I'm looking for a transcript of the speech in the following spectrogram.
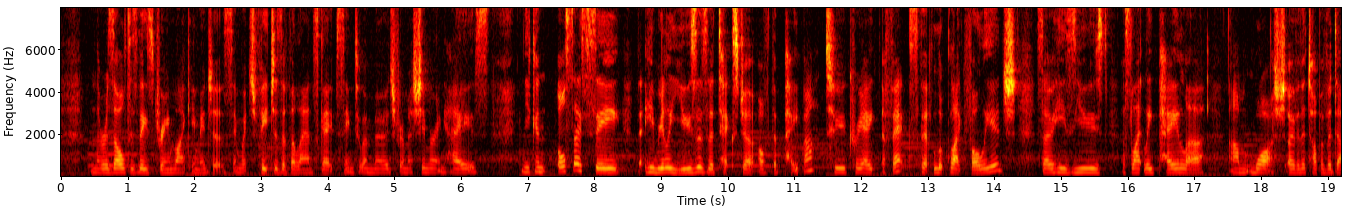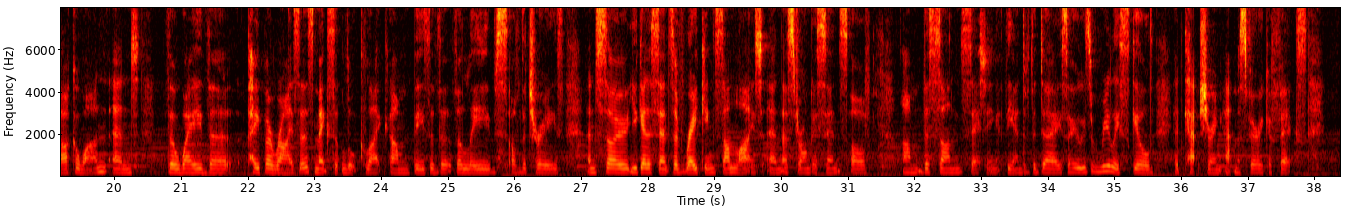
And the result is these dreamlike images in which features of the landscape seem to emerge from a shimmering haze. You can also see that he really uses the texture of the paper to create effects that look like foliage. So he's used a slightly paler um, wash over the top of a darker one and the way the paper rises makes it look like um, these are the, the leaves of the trees. And so you get a sense of raking sunlight and a stronger sense of um, the sun setting at the end of the day. So he was really skilled at capturing atmospheric effects.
